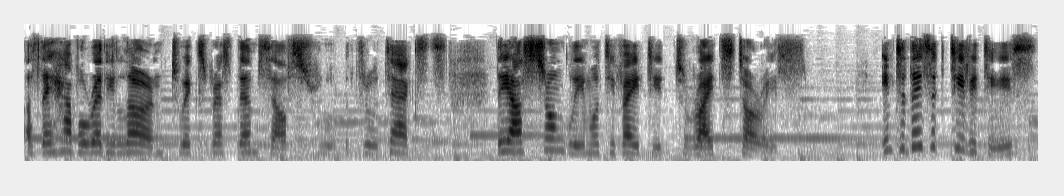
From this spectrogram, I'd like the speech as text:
as they have already learned to express themselves through, through texts, they are strongly motivated to write stories. In today's activities,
